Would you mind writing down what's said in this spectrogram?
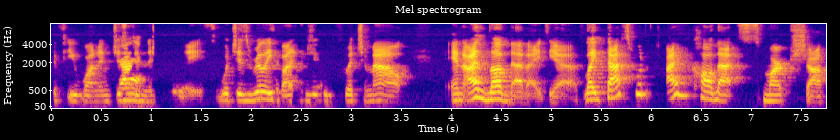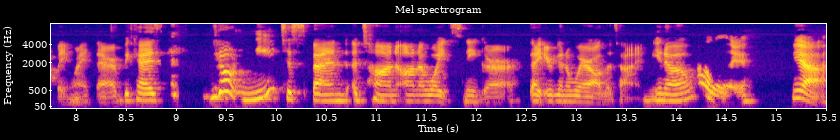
if you wanted just yeah. in the shoelace, which is really fun because you can switch them out. And I love that idea. Like that's what I'd call that smart shopping right there because you don't need to spend a ton on a white sneaker that you're going to wear all the time, you know? Totally. Yeah.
